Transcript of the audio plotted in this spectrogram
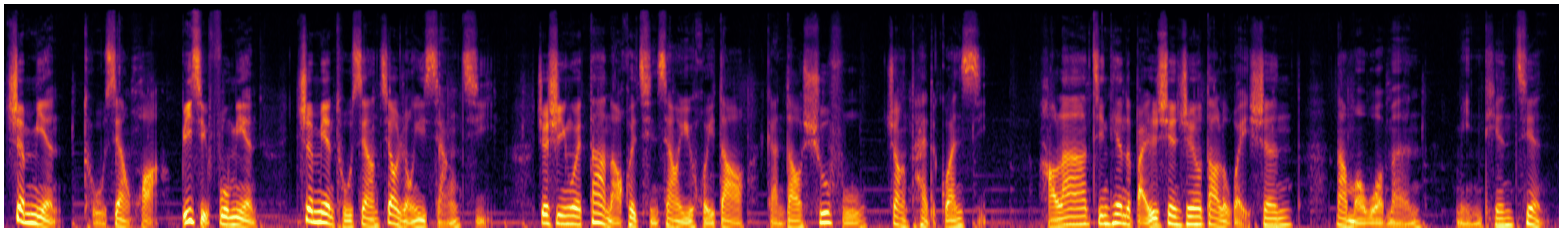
正面图像化。比起负面，正面图像较容易想起。这是因为大脑会倾向于回到感到舒服状态的关系。好啦，今天的百日线声又到了尾声，那么我们明天见。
